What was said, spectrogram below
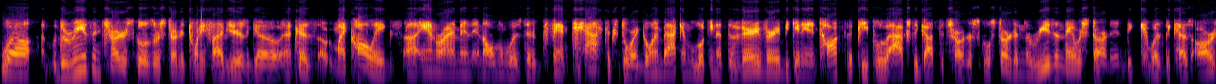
Well, the reason charter schools were started 25 years ago, because my colleagues, uh, Anne Ryman and Alden Woods, did a fantastic story going back and looking at the very, very beginning and talked to the people who actually got the charter school started. And the reason they were started was because our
